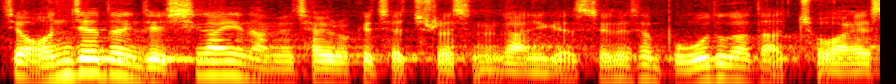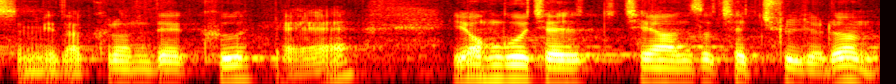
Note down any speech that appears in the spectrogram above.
이제 언제든 이제 시간이 나면 자유롭게 있는 거 아니겠어요? 그래서 모두가 다 좋아했습니다. 그런데 그 해 연구 제안서 제출률은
